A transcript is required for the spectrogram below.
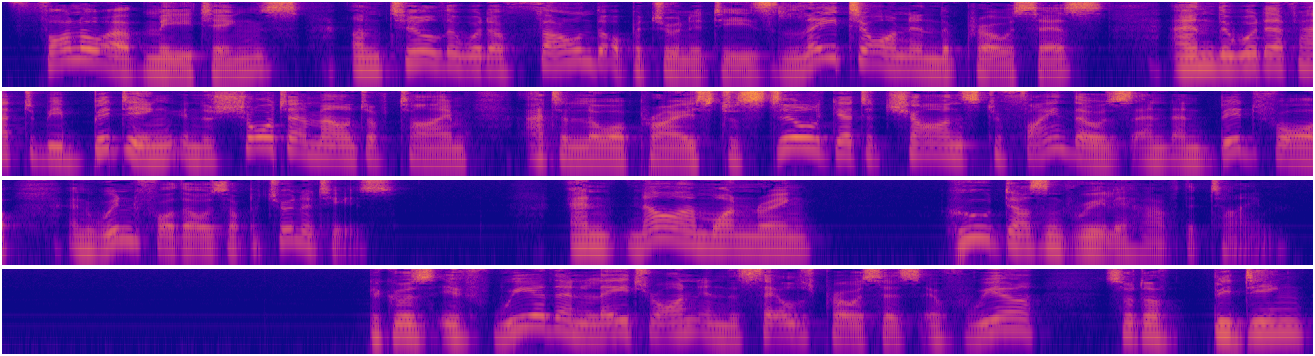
follow up meetings until they would have found the opportunities later on in the process and they would have had to be bidding in a shorter amount of time at a lower price to still get a chance to find those and, and bid for and win for those opportunities. And now I'm wondering who doesn't really have the time? Because if we are then later on in the sales process, if we are sort of bidding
